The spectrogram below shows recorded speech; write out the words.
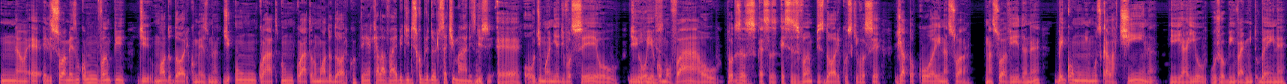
Não, é, ele soa mesmo como um vamp de modo dórico mesmo, né? De 1, 4, 1, 4 no modo dórico. Tem aquela vibe de descobridor dos sete mares, né? De, é, ou de mania de você, ou de Oia como vá, ou todos as, essas, esses vamps dóricos que você já tocou aí na sua, na sua vida, né? Bem comum em música latina, e aí o, o Jobim vai muito bem, né?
